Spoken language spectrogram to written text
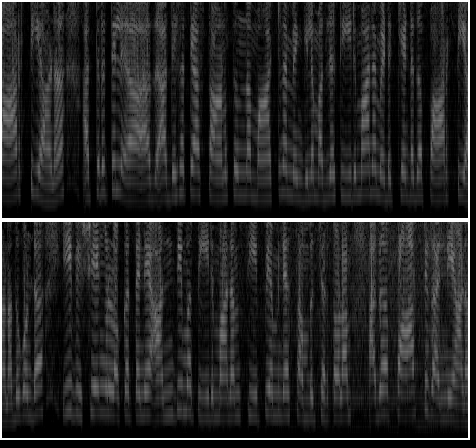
പാർട്ടിയാണ്. അത്തരത്തിൽ അദ്ദേഹത്തെ ആ സ്ഥാനത്ത് നിന്ന് മാറ്റണമെങ്കിലും അതിൽ തീരുമാനമെടുക്കേണ്ടത് പാർട്ടിയാണ്. അതുകൊണ്ട് ഈ വിഷയങ്ങളിലൊക്കെ തന്നെ അന്തിമ തീരുമാനം സി പി എമ്മിനെ സംബന്ധിച്ചിടത്തോളം അത് പാർട്ടി തന്നെയാണ്.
